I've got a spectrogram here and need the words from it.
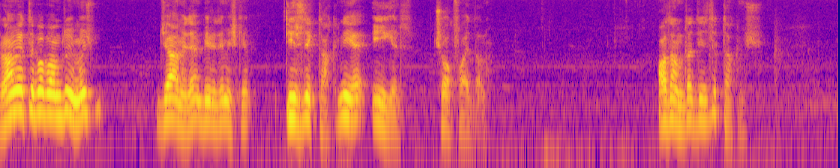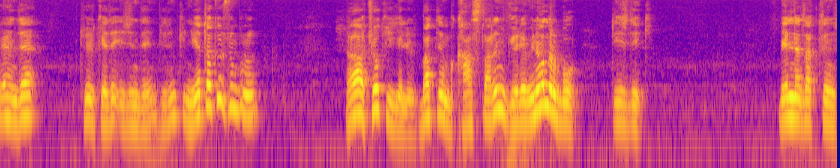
Rahmetli babam duymuş camiden biri demiş ki dizlik tak. Niye? İyi gelir. Çok faydalı. Adam da dizlik takmış. Ben de Türkiye'de izindeyim. Dedim ki niye takıyorsun bunu? Ya çok iyi geliyor. Bak dedim kasların görevini alır bu dizlik. Beline taktığın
